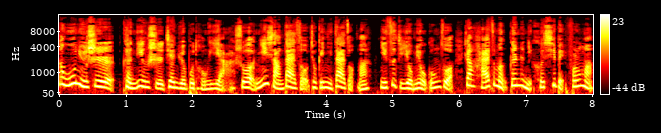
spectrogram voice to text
那吴女士肯定是坚决不同意啊，说你想带走就给你带走吗？你自己又没有工作，让孩子们跟着你喝西北风吗？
